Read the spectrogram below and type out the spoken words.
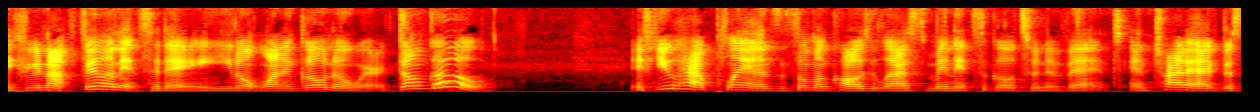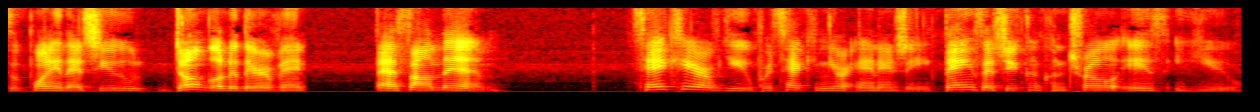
If you're not feeling it today, you don't want to go nowhere, don't go. If you have plans and someone calls you last minute to go to an event and try to act disappointed that you don't go to their event, that's on them. Take care of you, protecting your energy. Things that you can control is you.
